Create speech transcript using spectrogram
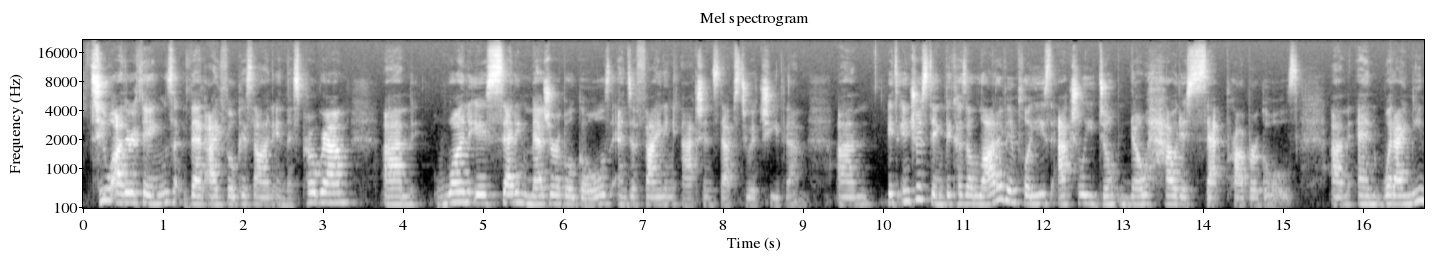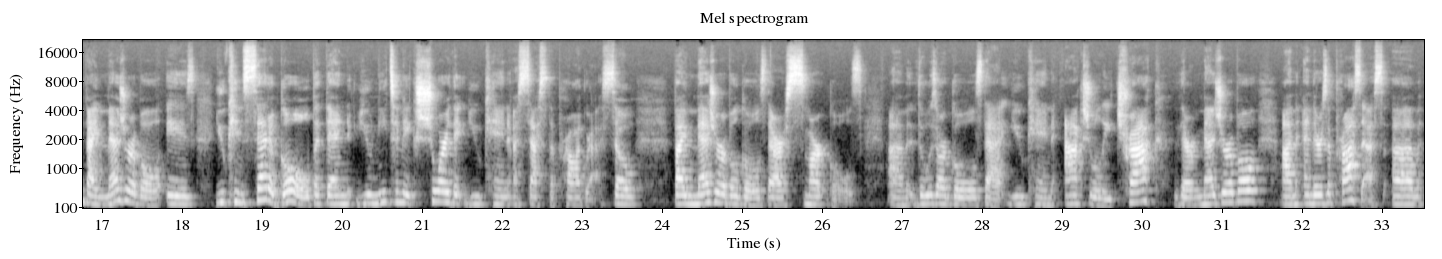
two other things that I focus on in this program. Um, one is setting measurable goals and defining action steps to achieve them. Um, it's interesting because a lot of employees actually don't know how to set proper goals. Um, and what I mean by measurable is you can set a goal, but then you need to make sure that you can assess the progress. So, by measurable goals, there are SMART goals. Um, those are goals that you can actually track, they're measurable, um, and there's a process of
